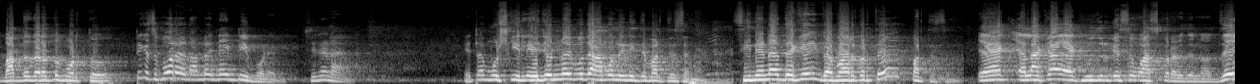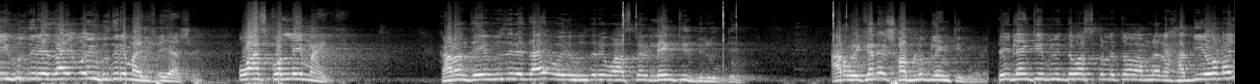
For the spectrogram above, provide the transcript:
বাপদাদারা তো পড়তো। ঠিক আছে, পড়েন, আমরা নেংটি পড়েন। চিনে না? এটা মুশকিল, এই জন্যই বোধহয় আমলে নিতে পারতেছে না। চিনে না দেখেই ব্যবহার করতে পারতেছে না এক এলাকা এক হুজুর গেছে ওয়াজ করার জন্য। যেই হুজুরে যায়, ওই হুজুরে মাইর খেয়ে আসে। ওয়াজ করলেই মাইর। কারণ যেই হুজুরে যায়, ওই হুজুরে ওয়াজ করে লেংটির বিরুদ্ধে। আর ওইখানে সব লোক লেংটি পড়ে তো এই লেংটির বিরুদ্ধে ওয়াজ করলে তো আপনার হাদিয়েও নাই,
